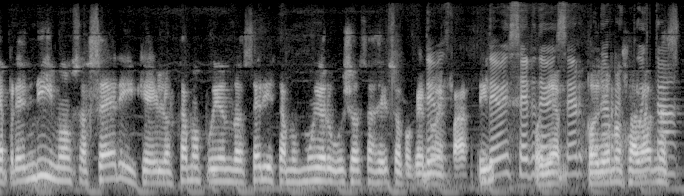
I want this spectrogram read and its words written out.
aprendimos a hacer y que lo estamos pudiendo hacer y estamos muy orgullosas de eso porque no es fácil. Debe ser, debe ser una respuesta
